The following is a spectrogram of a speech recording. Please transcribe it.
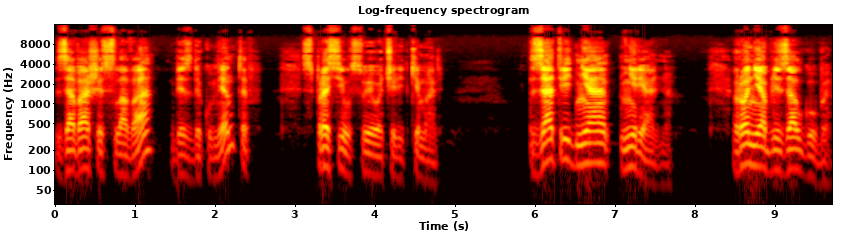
за ваши слова без документов? Спросил в свою очередь Кемаль. За три дня нереально. Ронни облизал губы.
